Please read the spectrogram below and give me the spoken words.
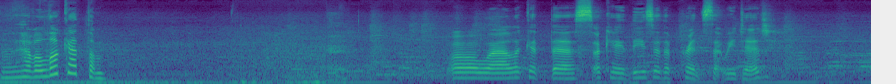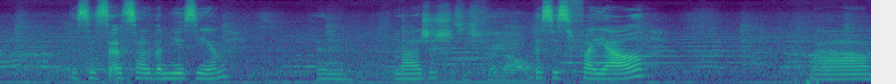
and have a look at them. Oh wow, look at this. Okay, these are the prints that we did. This is outside of the museum in Lajes. This is Fayal. This is Fayal. Wow.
